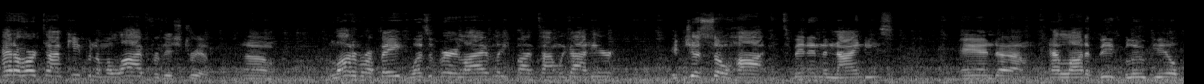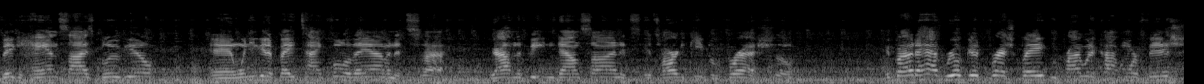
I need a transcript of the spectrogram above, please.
had a hard time keeping them alive for this trip. Um, a lot of our bait wasn't very lively by the time we got here. It's just so hot. It's been in the 90s and um, had a lot of big bluegill, big hand-sized bluegill. And when you get a bait tank full of them and it's uh, you're out in the beaten down sun, it's it's hard to keep them fresh. So if I would have had real good fresh bait, we probably would have caught more fish.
